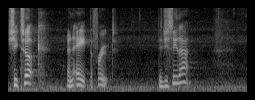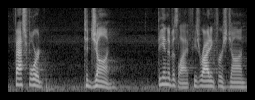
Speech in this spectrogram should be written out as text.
she took and ate the fruit. Did you see that? Fast forward to John, the end of his life. He's writing First John,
